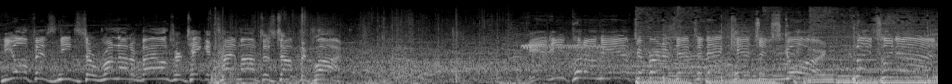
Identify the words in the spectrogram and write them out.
the offense needs to run out of bounds or take a timeout to stop the clock. And he put on the afterburners after that catch and scored. Nicely done.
